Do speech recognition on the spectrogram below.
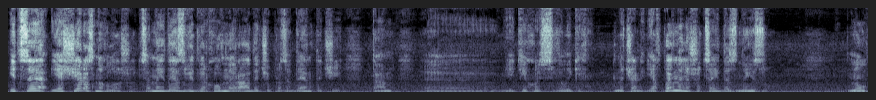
І це, я ще раз наголошую, це не йде з від Верховної Ради чи президента, чи там е, якихось великих начальників. Я впевнений, що це йде знизу. Ну,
